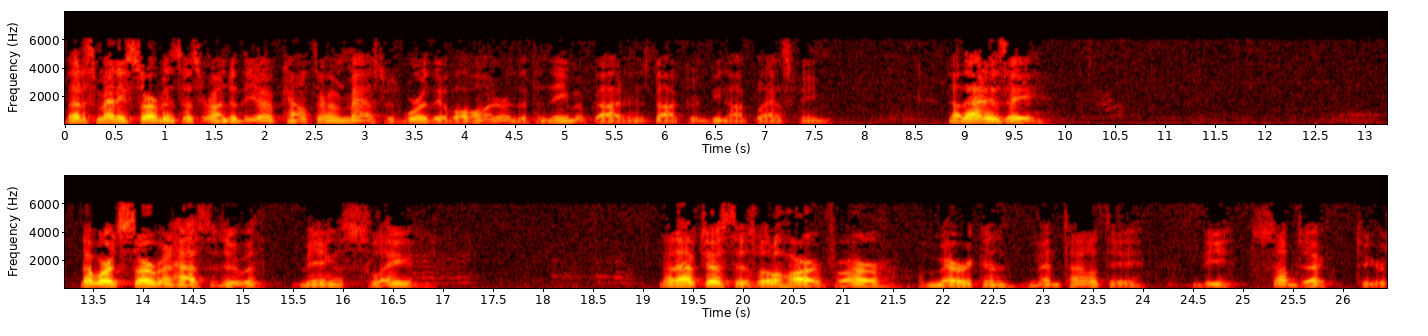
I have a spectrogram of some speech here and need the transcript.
Let as many servants as are under the yoke count their own masters worthy of all honor, that the name of God and his doctrine be not blasphemed. Now that is a That word servant has to do with being a slave. Now that just is a little hard for our American mentality to be subject to your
